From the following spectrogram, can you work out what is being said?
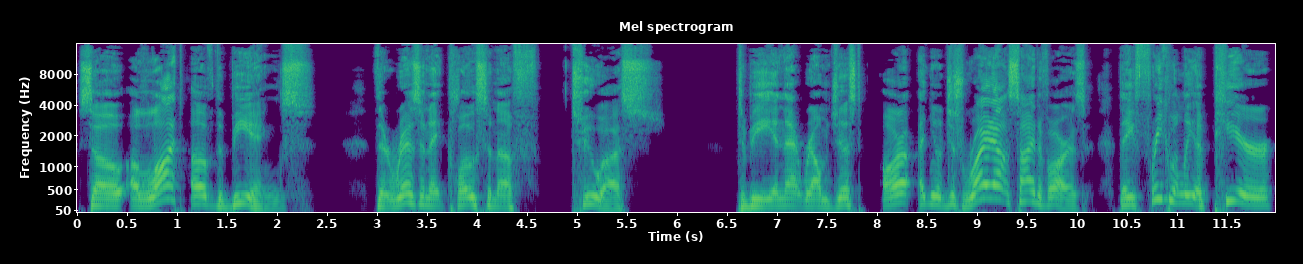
So a lot of the beings that resonate close enough to us to be in that realm just are, you know, just right outside of ours, they frequently appear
